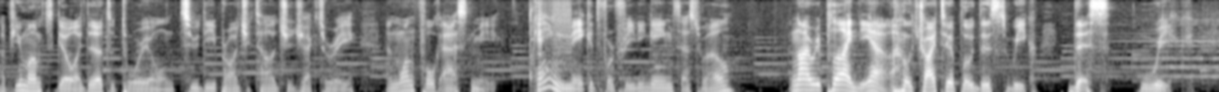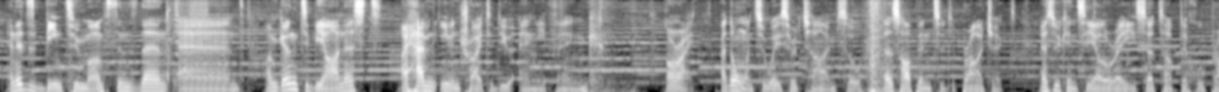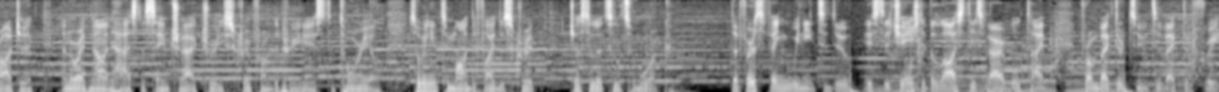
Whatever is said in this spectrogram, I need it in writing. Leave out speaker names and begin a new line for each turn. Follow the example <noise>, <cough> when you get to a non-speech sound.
A few months ago I did a tutorial on 2D projectile trajectory and one folk asked me, can you make it for 3D games as well? And I replied, yeah, <laughs> I will try to upload this week. This week. And it's been two months since then and I'm going to be honest, I haven't even tried to do anything. <laughs> Alright, I don't want to waste your time so let's hop into the project. As you can see I already set up the whole project and right now it has the same trajectory script from the previous tutorial so we need to modify the script just a little to work. The first thing we need to do is to change the velocities variable type from vector 2 to vector 3.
